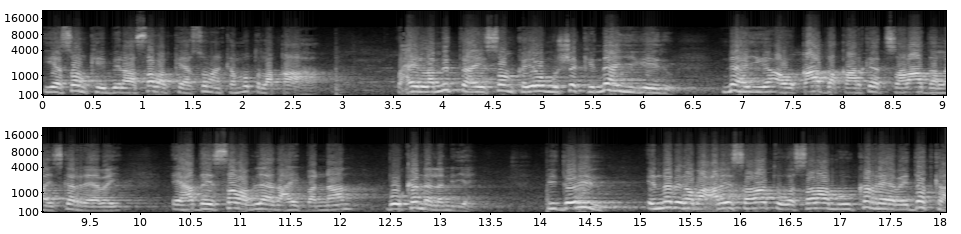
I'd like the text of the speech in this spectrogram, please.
iyo soonkii bilaa sababka ee sunanka mulaqa aha. Waxay la mid tahay soomka yowmu shaki nahyigeedu nahyiga awqaadda qaarkeed salaada la yska reebay ee hadday sabab leedahay bannaan buu kana la mid yahay. Bidaliil in nabigaba calayhi salaatu wasalaam uu ka reebay dadka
